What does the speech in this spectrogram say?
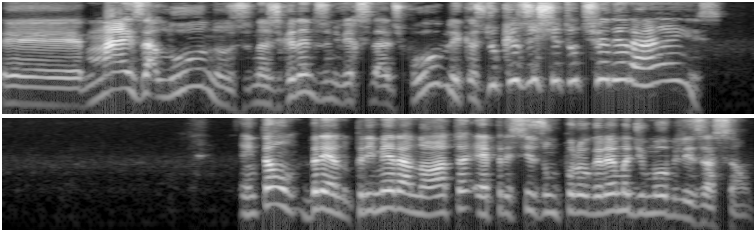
é, mais alunos nas grandes universidades públicas do que os institutos federais. Então, Breno, primeira nota: é preciso um programa de mobilização,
